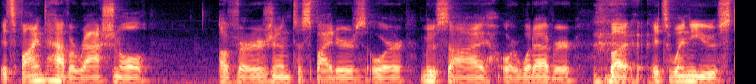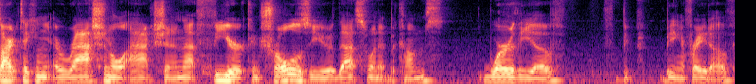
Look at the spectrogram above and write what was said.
it's fine to have a rational aversion to spiders or musai or whatever but it's when you start taking irrational action and that fear controls you that's when it becomes worthy of b- being afraid of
